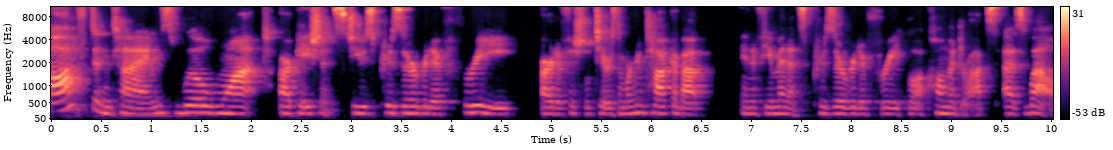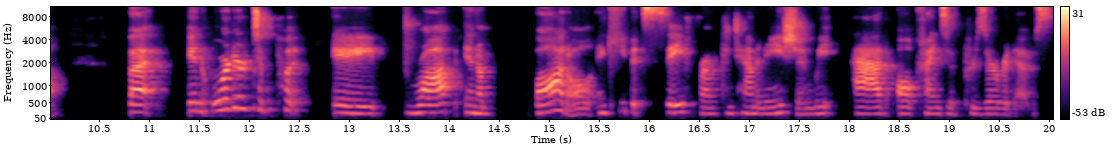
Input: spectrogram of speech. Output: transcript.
Oftentimes, we'll want our patients to use preservative free artificial tears. And we're going to talk about in a few minutes preservative free glaucoma drops as well. But in order to put a drop in a bottle and keep it safe from contamination, we add all kinds of preservatives.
